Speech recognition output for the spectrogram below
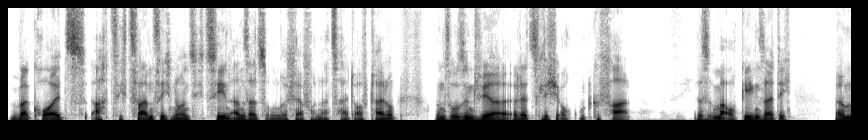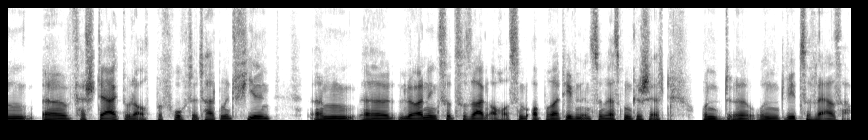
über Kreuz, 80, 20, 90, 10 Ansatz ungefähr von der Zeitaufteilung. Und so sind wir letztlich auch gut gefahren. Das immer auch gegenseitig ähm, äh, verstärkt oder auch befruchtet hat mit vielen ähm, äh, Learnings sozusagen auch aus dem operativen Investmentgeschäft und, äh, und vice versa.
